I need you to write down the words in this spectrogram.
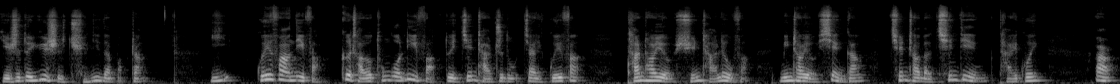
也是对御史权力的保障。一、规范立法，各朝都通过立法对监察制度加以规范。唐朝有巡查六法，明朝有宪纲，清朝的钦定台规。二、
